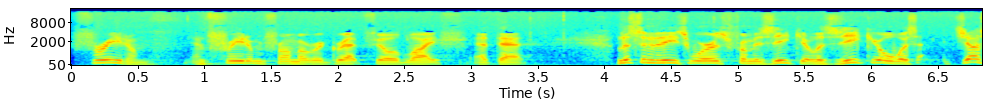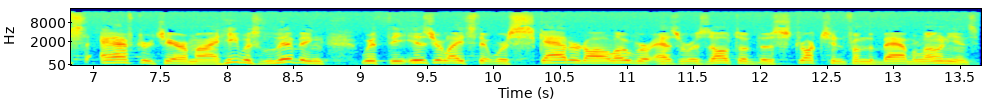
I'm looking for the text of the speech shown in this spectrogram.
Freedom. And freedom from a regret filled life at that. Listen to these words from Ezekiel. Ezekiel was just after Jeremiah. He was living with the Israelites that were scattered all over as a result of the destruction from the Babylonians.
